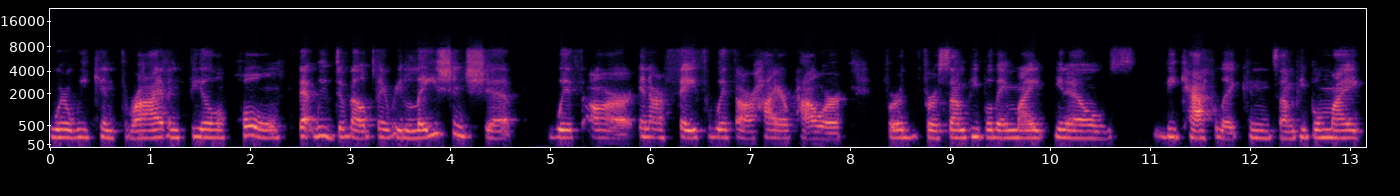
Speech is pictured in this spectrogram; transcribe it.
where we can thrive and feel whole, that we've developed a relationship with our in our faith with our higher power. For for some people, they might you know be Catholic, and some people might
